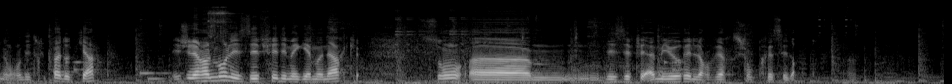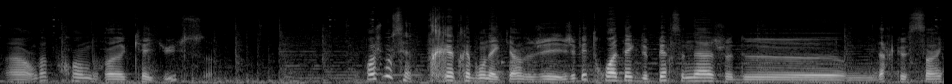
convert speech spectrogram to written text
Non, on détruit pas d'autres cartes. Et généralement les effets des méga monarques euh, des effets améliorés de leur version précédente. Euh, on va prendre euh, Caius. Franchement c'est un très très bon deck. Hein. J'ai fait trois decks de personnages de d'Arc 5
